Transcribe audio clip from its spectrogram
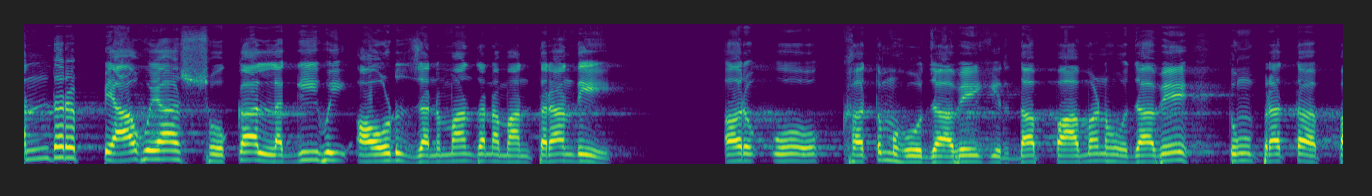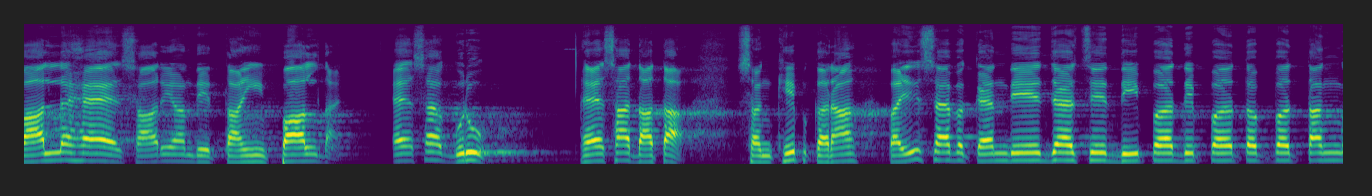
ਅੰਦਰ ਪਿਆ ਹੋਇਆ ਸ਼ੋਕਾ ਲੱਗੀ ਹੋਈ ਔੜ ਜਨਮਾਂ ਜਨਮਾਂਤਰਾਂ ਦੀ ਔਰ ਉਹ ਖਤਮ ਹੋ ਜਾਵੇ, ਹਿਰਦਾ ਪਾਵਨ ਹੋ ਜਾਵੇ ਤੂੰ ਪ੍ਰਤ ਪਾਲ ਹੈ, ਸਾਰਿਆਂ ਦੇ ਤਾਈ ਪਾਲਦਾ ਐਸਾ ਗੁਰੂ, ਐਸਾ ਦਾਤਾ ਸੰਖੇਪ ਕਰਾਂ, ਭਾਈ ਸਾਹਿਬ ਕਹਿੰਦੇ, ਜੈਸੇ ਦੀਪ ਦੀਪ ਤਪ ਤੰਗ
